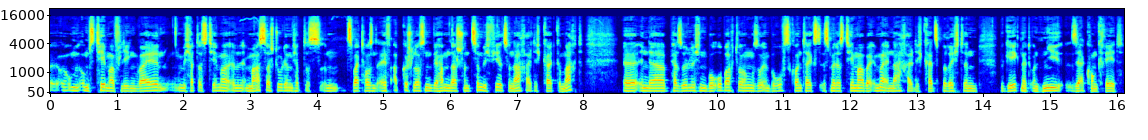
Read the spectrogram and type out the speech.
äh, um, ums Thema fliegen, weil mich hat das Thema im, im Masterstudium, ich habe das 2011 abgeschlossen, wir haben da schon ziemlich viel zur Nachhaltigkeit gemacht. Äh, in der persönlichen Beobachtung, so im Berufskontext, ist mir das Thema aber immer in Nachhaltigkeitsberichten begegnet und nie sehr konkret.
